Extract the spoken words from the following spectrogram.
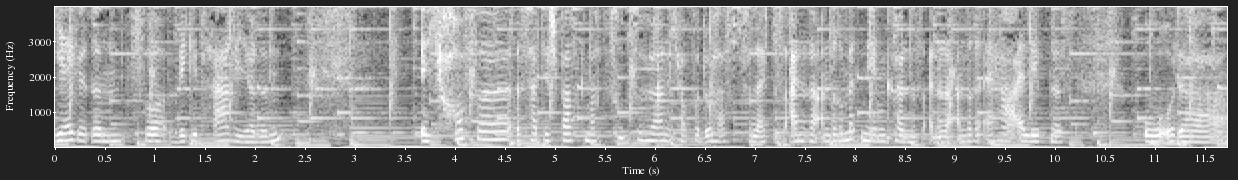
Jägerin zur Vegetarierin. Ich hoffe, es hat dir Spaß gemacht zuzuhören. Ich hoffe, du hast vielleicht das eine oder andere mitnehmen können, das eine oder andere Aha-Erlebnis oder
